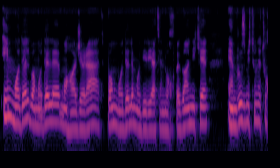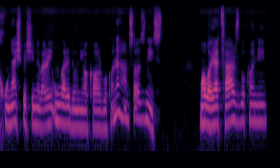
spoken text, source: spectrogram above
این مدل با مدل مهاجرت با مدل مدیریت نخبگانی که امروز می‌تونه تو خونش بشینه برای اونور دنیا کار بکنه همساز نیست. ما باید فرض بکنیم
